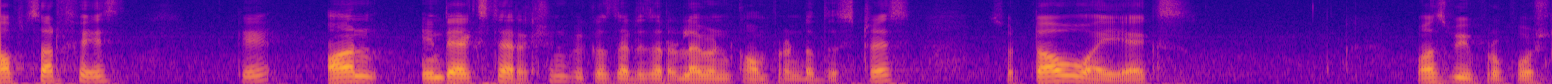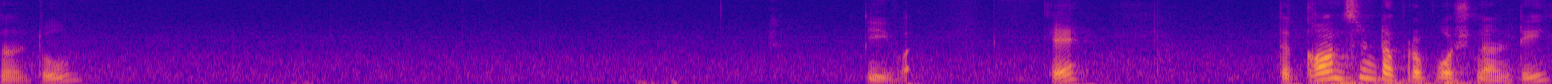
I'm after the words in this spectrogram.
top surface okay, on in the x direction because that is a relevant component of the stress. So, tau y x must be proportional to T y. Okay. The constant of proportionality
